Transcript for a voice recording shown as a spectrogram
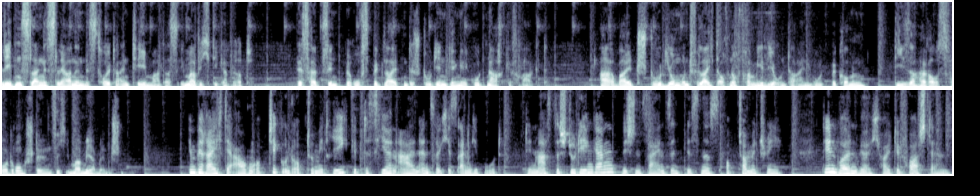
Lebenslanges Lernen ist heute ein Thema, das immer wichtiger wird. Deshalb sind berufsbegleitende Studiengänge gut nachgefragt. Arbeit, Studium und vielleicht auch noch Familie unter einen Hut bekommen, dieser Herausforderung stellen sich immer mehr Menschen. Im Bereich der Augenoptik und Optometrie gibt es hier in Aalen ein solches Angebot, den Masterstudiengang Vision Science and Business Optometry. Den wollen wir euch heute vorstellen.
